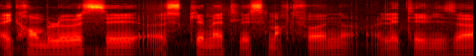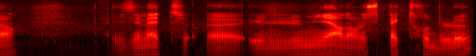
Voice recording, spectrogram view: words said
Écran bleu, c'est euh, ce qu'émettent les smartphones, les téléviseurs. Ils émettent euh, une lumière dans le spectre bleu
